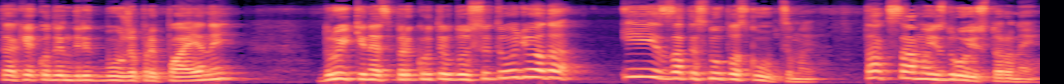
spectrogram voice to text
так як один дріт був вже припаяний. Другий кінець прикрутив до світлодіода і затиснув пласкогубцями. Так само і з другої сторони.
